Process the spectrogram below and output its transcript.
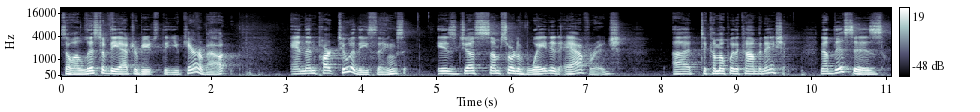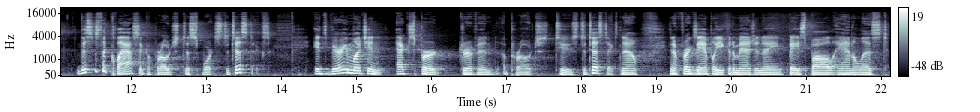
So a list of the attributes that you care about, and then part 2 of these things is just some sort of weighted average uh, to come up with a combination. Now this is this is the classic approach to sports statistics. It's very much an expert driven approach to statistics. Now, you know, for example, you could imagine a baseball analyst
